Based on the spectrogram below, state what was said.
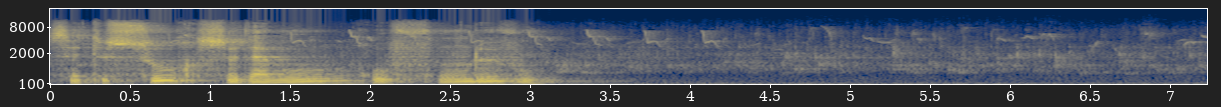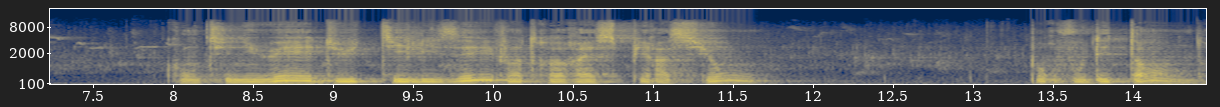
cette source d'amour au fond de vous. Continuez d'utiliser votre respiration pour vous détendre,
